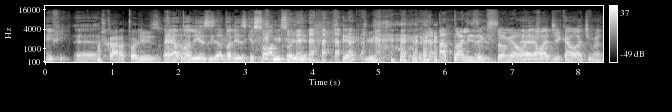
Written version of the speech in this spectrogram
Enfim. É... Mas, cara, atualize. É, atualize, atualize que, atualize que some isso aí. atualize que some é ótimo. É, é uma dica ótima.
